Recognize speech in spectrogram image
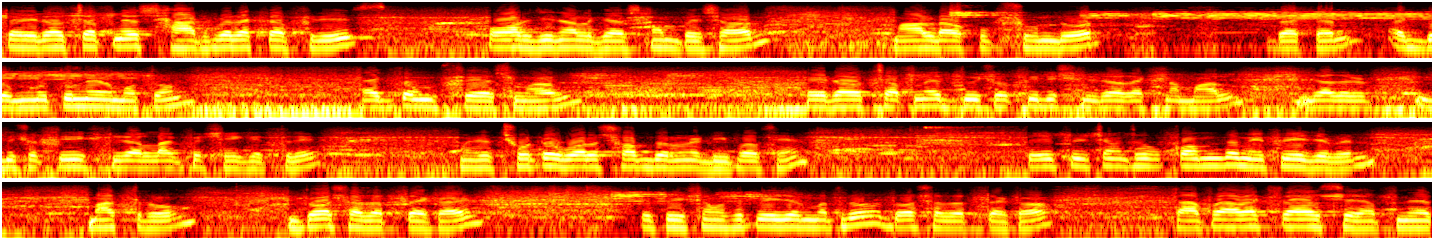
তো এটা হচ্ছে আপনার শার্পের একটা ফ্রিজ অরিজিনাল গ্যাস কম্প্রেসার মালটাও খুব সুন্দর। দেখেন, একদম নতুনের মতন, একদম ফ্রেশ মাল। এটা হচ্ছে আপনার দুইশো তিরিশ লিটার একটা মাল। যাদের দুশো তিরিশ লিটার লাগবে সেই ক্ষেত্রে মানে ছোটো, বড় সব ধরনের ডিপ আছে। তো এই ফ্রিজটা খুব কম দামে পেয়ে যাবেন। মাত্র দশ হাজার টাকায়। এই ফ্রিজটা আমাদের পেয়ে যাবেন মাত্র দশ হাজার টাকা। তারপর আরেকটা আছে আপনার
